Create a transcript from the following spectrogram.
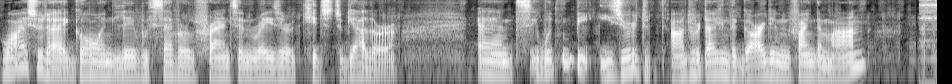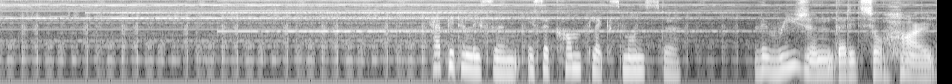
Why should I go and live with several friends and raise our kids together? And it wouldn't be easier to advertise in the Guardian and find a man Capitalism is a complex monster. The reason that it's so hard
